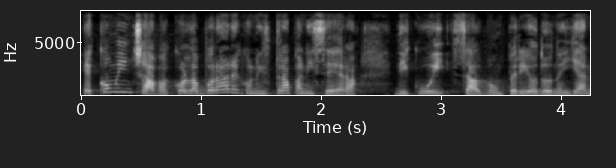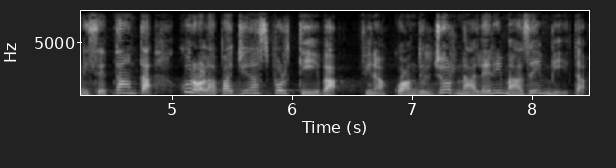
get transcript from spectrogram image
e cominciava a collaborare con il Trapani Sera, di cui, salvo un periodo negli anni 70, curò la pagina sportiva, fino a quando il giornale rimase in vita.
